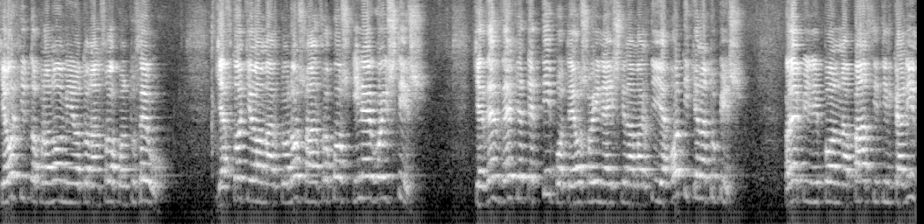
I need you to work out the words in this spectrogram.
και όχι το προνόμιο των ανθρώπων του Θεού. Γι' αυτό και ο αμαρτωλός άνθρωπος είναι εγωιστής και δεν δέχεται τίποτε όσο είναι στην αμαρτία, ό,τι και να του πεις. Πρέπει λοιπόν να πάθει την καλή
